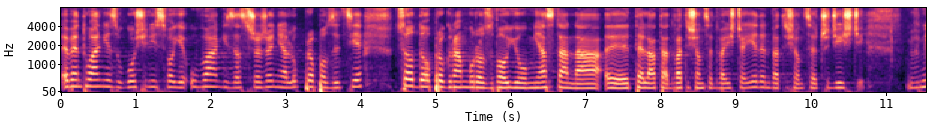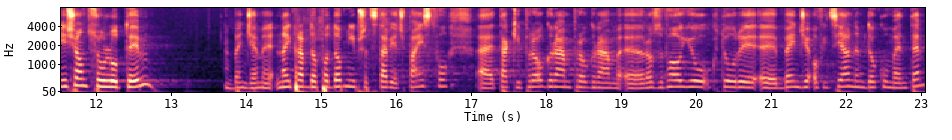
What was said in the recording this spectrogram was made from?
ewentualnie zgłosili swoje uwagi, zastrzeżenia lub propozycje co do programu rozwoju miasta na y, te lata 2021-2030. W miesiącu lutym Będziemy najprawdopodobniej przedstawiać Państwu e, taki program, program e, rozwoju, który e, będzie oficjalnym dokumentem,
